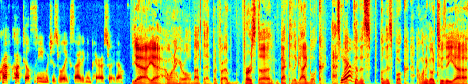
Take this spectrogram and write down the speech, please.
craft cocktail scene, which is really exciting in Paris right now. Yeah, yeah, I want to hear all about that. But for, first, uh, back to the guidebook aspect Yeah. of this of this book. I want to go to the uh,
